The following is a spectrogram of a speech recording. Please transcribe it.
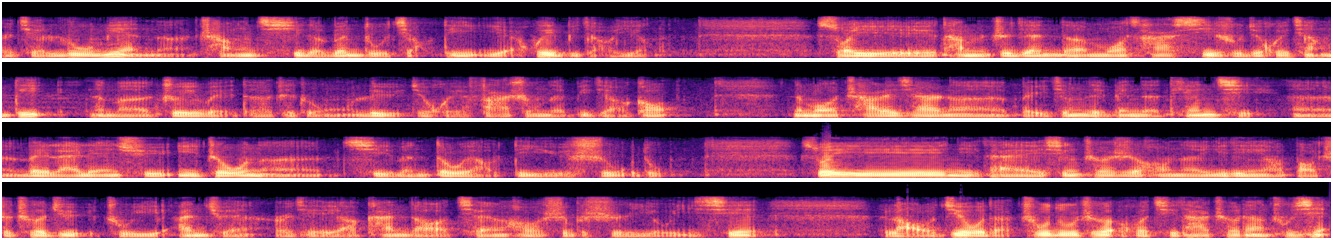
而且路面呢，长期的温度较低也会比较硬，所以它们之间的摩擦系数就会降低，那么追尾的这种率就会发生的比较高。那么我查了一下呢，北京这边的天气，嗯，未来连续一周呢，气温都要低于十五度，所以你在行车时候呢，一定要保持车距，注意安全，而且要看到前后是不是有一些老旧的出租车或其他车辆出现。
